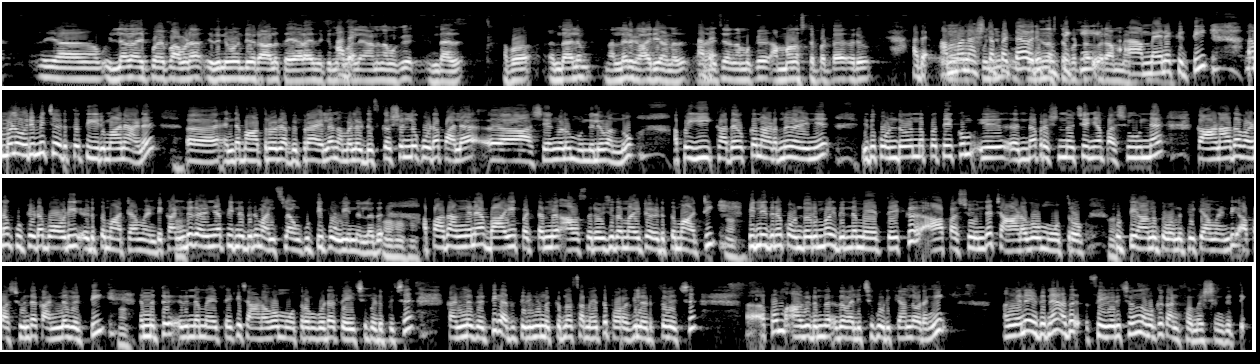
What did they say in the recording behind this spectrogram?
ഇല്ലാതായി പോയപ്പോ അവിടെ ഇതിനു വേണ്ടി ഒരാൾ തയ്യാറായി നിൽക്കുന്ന പോലെയാണ് നമുക്ക് ഉണ്ടായത്. അപ്പോൾ എന്തായാലും നല്ലൊരു കാര്യമാണ് വെച്ചാൽ നമുക്ക് അമ്മ നഷ്ടപ്പെട്ട ഒരു അതെ അമ്മ നഷ്ടപ്പെട്ട ഒരു കുട്ടിക്ക് അമ്മേനെ കിട്ടി. നമ്മൾ ഒരുമിച്ചെടുത്ത തീരുമാനമാണ്. എന്റെ മാത്രം ഒരു അഭിപ്രായമല്ല നമ്മൾ ഡിസ്കഷനിൽ കൂടെ പല ആശയങ്ങളും മുന്നിൽ വന്നു. അപ്പൊ ഈ കഥയൊക്കെ നടന്നു കഴിഞ്ഞ് ഇത് കൊണ്ടുവന്നപ്പോഴത്തേക്കും എന്താ പ്രശ്നം എന്ന് വെച്ച് കഴിഞ്ഞാൽ പശുവിനെ കാണാതെ വേണം കുട്ടിയുടെ ബോഡി എടുത്തു മാറ്റാൻ വേണ്ടി. കണ്ടു കഴിഞ്ഞാൽ പിന്നെ ഇതിന് മനസ്സിലാവും കുട്ടി പോയി എന്നുള്ളത്. അപ്പൊ അതങ്ങനെ ബായി പെട്ടെന്ന് അവസരോചിതമായിട്ട് എടുത്തു മാറ്റി. പിന്നെ ഇതിനെ കൊണ്ടുവരുമ്പോൾ ഇതിന്റെ മേത്തേക്ക് ആ പശുവിന്റെ ചാണകവും മൂത്രവും കുട്ടിയാന്ന് തോന്നിപ്പിക്കാൻ വേണ്ടി ആ പശുവിന്റെ കണ്ണ് കെട്ടി എന്നിട്ട് ഇതിന്റെ മേത്തേക്ക് ചാണകവും മൂത്രവും കൂടെ തേച്ച് പിടിപ്പിച്ച് കണ്ണ് കെട്ടി അത് തിരിഞ്ഞു നിൽക്കുന്ന സമയത്ത് പുറകിലെടുത്ത് വെച്ച് അപ്പം അവിടുന്ന് ഇത് വലിച്ചു കുടിക്കാൻ തുടങ്ങി. അങ്ങനെ ഇതിനെ അത് സ്വീകരിച്ചു നമുക്ക് കൺഫർമേഷൻ കിട്ടി.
